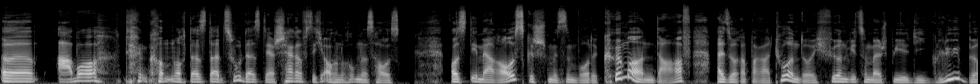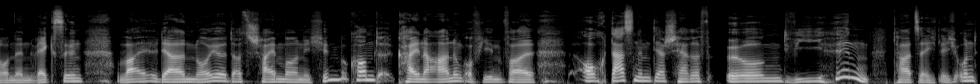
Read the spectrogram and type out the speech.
Äh, aber dann kommt noch das dazu, dass der Sheriff sich auch noch um das Haus, aus dem er rausgeschmissen wurde, kümmern darf, also Reparaturen durchführen, wie zum Beispiel die Glühbirnen wechseln, weil der Neue das scheinbar nicht hinbekommt. Keine Ahnung, auf jeden Fall. Auch das nimmt der Sheriff irgendwie hin, tatsächlich. Und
